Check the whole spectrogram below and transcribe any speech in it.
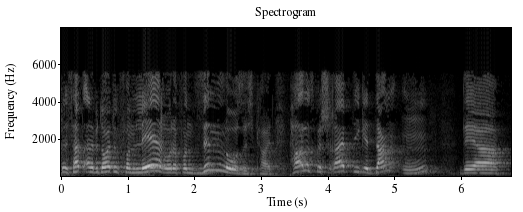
Es hat eine Bedeutung von Leere oder von Sinnlosigkeit. Paulus beschreibt die Gedanken der,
